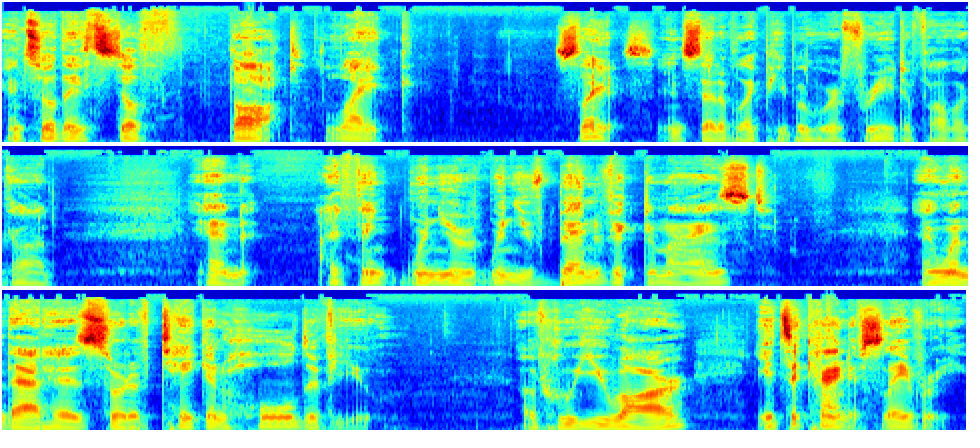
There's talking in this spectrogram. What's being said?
And so they still thought like slaves instead of like people who are free to follow God. And I think when you're when you've been victimized and when that has sort of taken hold of you of who you are, it's a kind of slavery.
